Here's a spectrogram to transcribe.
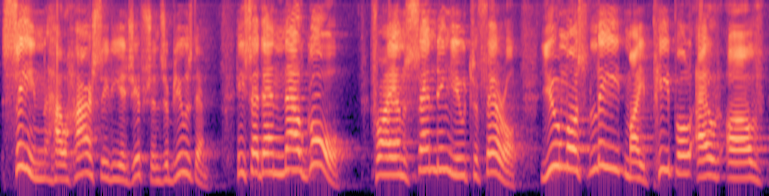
seen how harshly the Egyptians abused them. He said, Then now go, for I am sending you to Pharaoh. You must lead my people out of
